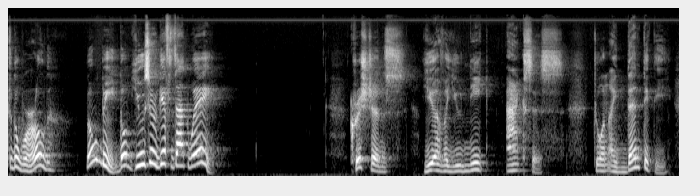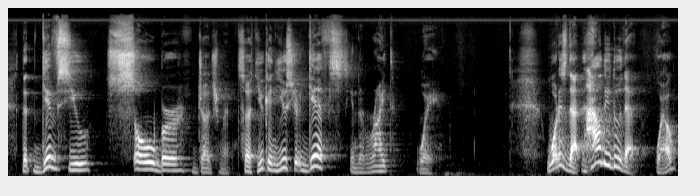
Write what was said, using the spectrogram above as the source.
to the world. Don't be. Don't use your gifts that way. Christians, you have a unique access to an identity that gives you sober judgment so that you can use your gifts in the right way. What is that? How do you do that? Well,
